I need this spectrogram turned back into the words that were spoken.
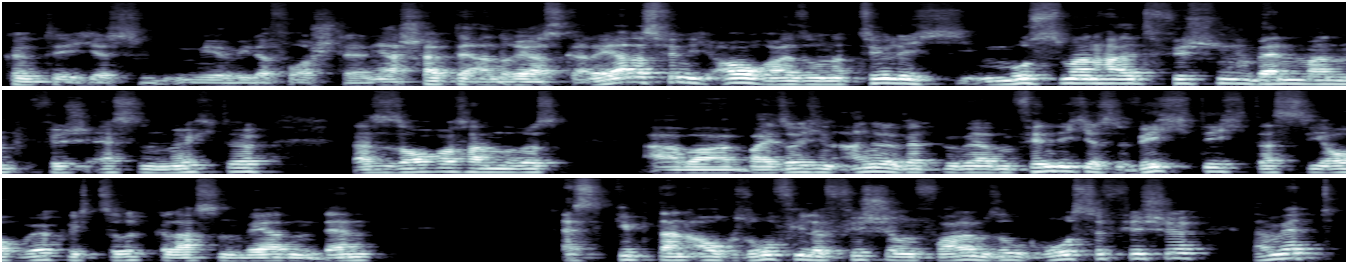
könnte ich es mir wieder vorstellen. Ja, schreibt der Andreas gerade. Ja, das finde ich auch. Also natürlich muss man halt fischen, wenn man Fisch essen möchte. Das ist auch was anderes. Aber bei solchen Angelwettbewerben finde ich es wichtig, dass sie auch wirklich zurückgelassen werden, denn es gibt dann auch so viele Fische und vor allem so große Fische. Dann wird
